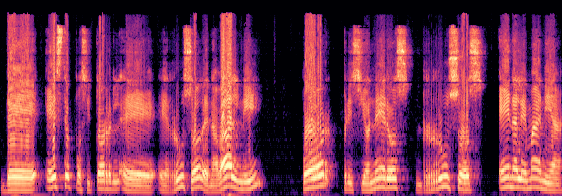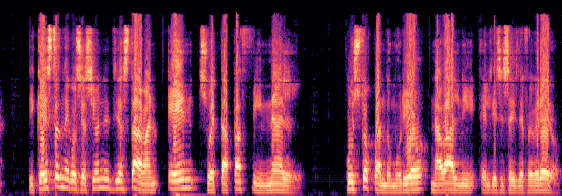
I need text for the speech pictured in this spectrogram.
de este opositor eh, eh, ruso, de Navalny, por prisioneros rusos en Alemania y que estas negociaciones ya estaban en su etapa final, justo cuando murió Navalny el 16 de febrero.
